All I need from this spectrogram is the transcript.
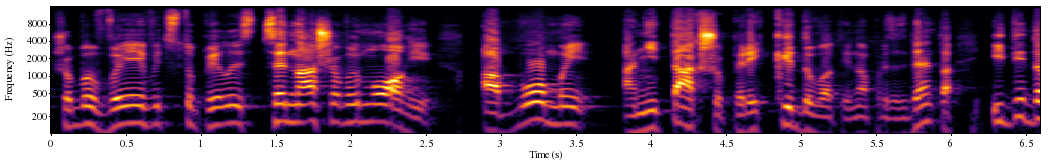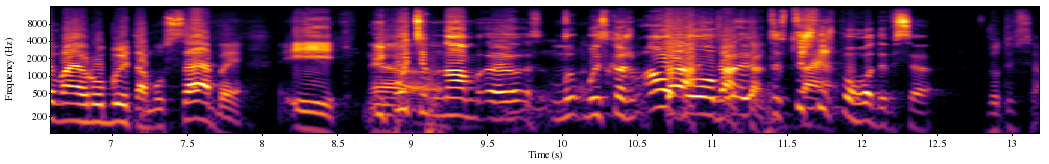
щоб ви відступили. Це наші вимоги. Або ми, а не так, що перекидувати на президента, іди давай роби там у себе. І, І е, потім нам е, ми, ми скажемо, а так, добре, так, так, ти, ти ж ти ж погодився. От і все,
